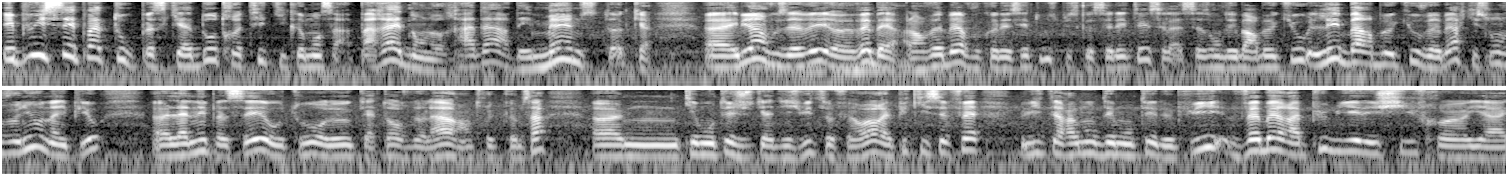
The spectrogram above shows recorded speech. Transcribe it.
Et puis, c'est pas tout, parce qu'il y a d'autres titres qui commencent à apparaître dans le radar des mêmes stocks. Euh, eh bien, vous avez euh, Weber. Alors, Weber, vous connaissez tous, puisque c'est l'été, c'est la saison des barbecues. Les barbecues Weber qui sont venus en IPO l'année passée autour de 14 dollars, un truc comme ça, qui est monté jusqu'à 18, sauf erreur, et puis qui s'est fait littéralement démonter depuis. Weber a publié des chiffres il y a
